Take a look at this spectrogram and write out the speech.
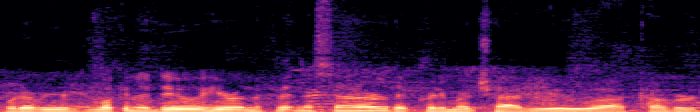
whatever you're looking to do here in the fitness center, they pretty much have you uh, covered.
